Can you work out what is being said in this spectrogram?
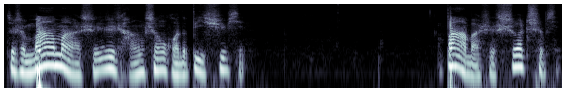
就是妈妈是日常生活的必需品，爸爸是奢侈品。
